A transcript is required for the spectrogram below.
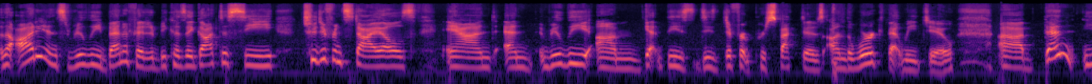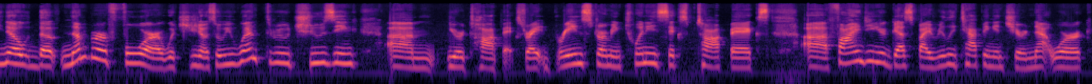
the audience really benefited because they got to see two different styles and and really um, get these these different perspectives on the work that we do. Uh, then you know the number four, which you know, so we went through choosing um, your topics, right? Brainstorming twenty six topics, uh, finding your guests by really tapping into your network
